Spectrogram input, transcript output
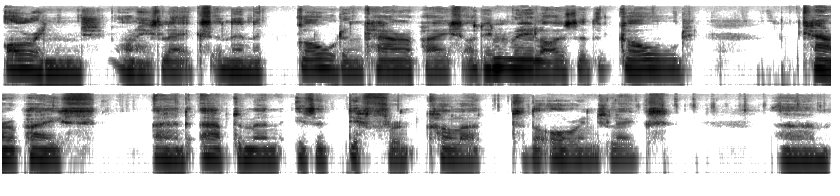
orange on his legs, and then the golden carapace. I didn't realise that the gold carapace and abdomen is a different colour to the orange legs. Um,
